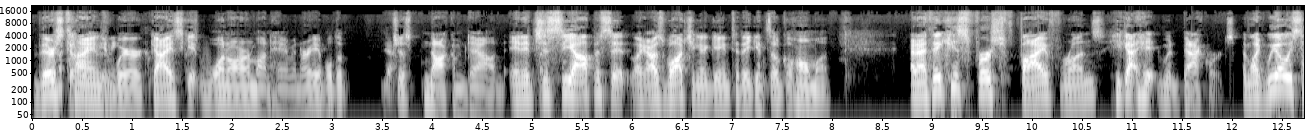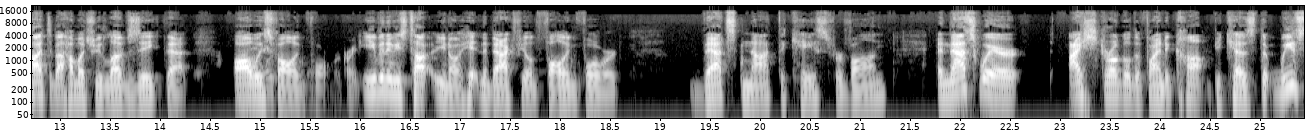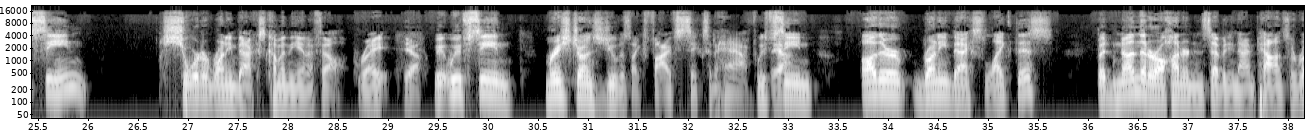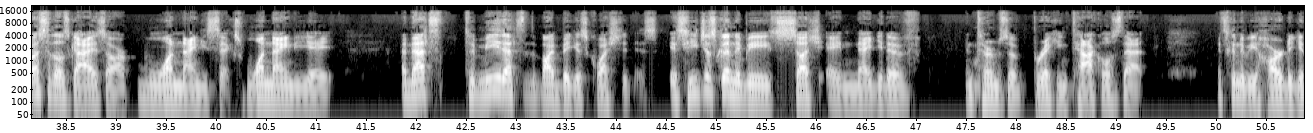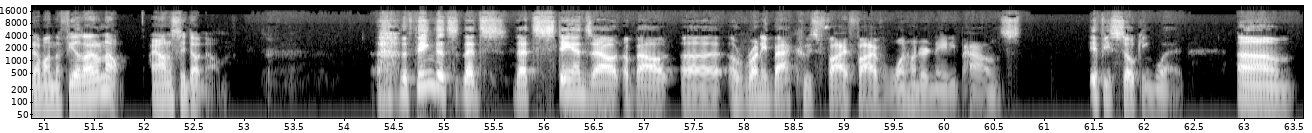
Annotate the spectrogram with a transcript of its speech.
there's times where guys get one arm on him and are able to yeah. just knock him down. And it's just the opposite. Like I was watching a game today against Oklahoma, and I think his first five runs, he got hit and went backwards. And like we always talked about how much we love Zeke, that always falling forward, right? Even if he's ta- you know hitting the backfield, falling forward. That's not the case for Vaughn, and that's where I struggle to find a comp because the, we've seen shorter running backs come in the NFL, right? Yeah, we, have seen Maurice Jones-Drew was like five, six and a half. We've yeah. seen other running backs like this, but none that are 179 pounds. The rest of those guys are 196, 198. And that's to me, that's my biggest question is is he just going to be such a negative in terms of breaking tackles that it's going to be hard to get him on the field? I don't know. I honestly don't know. The thing that's that's that stands out about uh, a running back who's 5'5", 180 pounds, if he's soaking wet, um,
